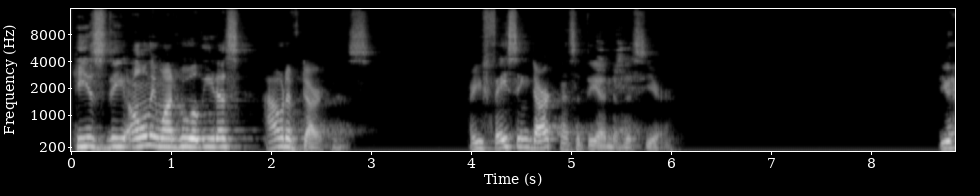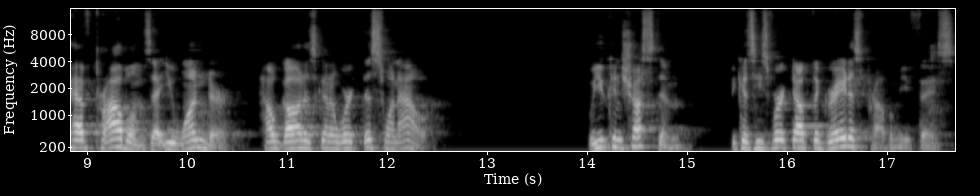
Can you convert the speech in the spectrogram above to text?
He is the only one who will lead us out of darkness. Are you facing darkness at the end of this year? Do you have problems that you wonder how God is going to work this one out. Well, you can trust him because he's worked out the greatest problem you face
